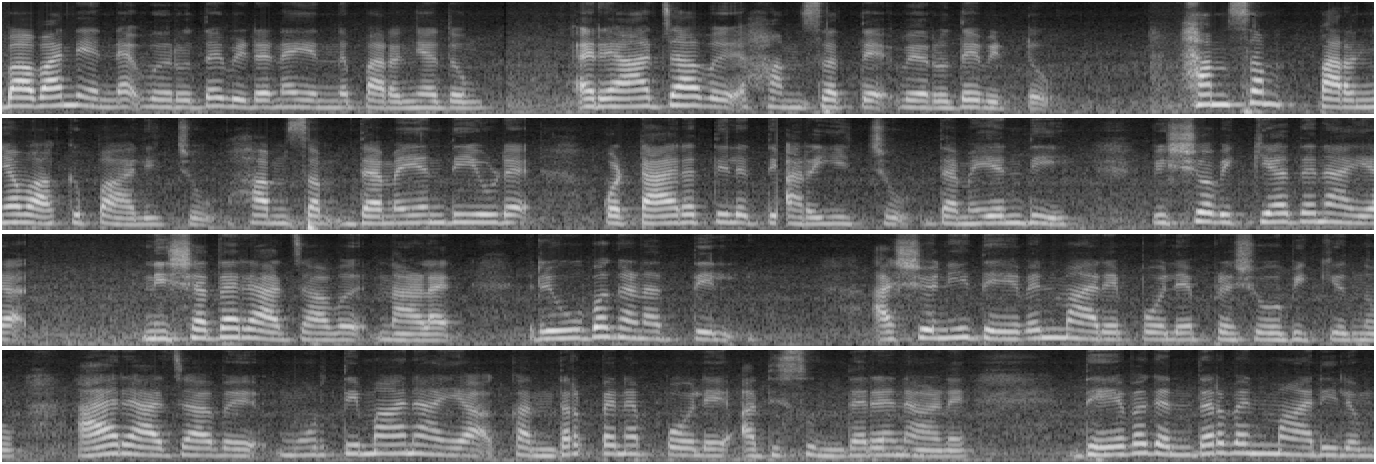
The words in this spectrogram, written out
ഭവാൻ എന്നെ വെറുതെ വിടണേ എന്ന് പറഞ്ഞതും രാജാവ് ഹംസത്തെ വെറുതെ വിട്ടു. ഹംസം പറഞ്ഞ വാക്ക് പാലിച്ചു. ഹംസം ദമയന്തിയുടെ കൊട്ടാരത്തിലെത്തി അറിയിച്ചു. ദമയന്തി വിശ്വവിഖ്യാതനായ നിഷധ രാജാവ് നളൻ രൂപഗണത്തിൽ അശ്വനി ദേവന്മാരെ പോലെ പ്രശോഭിക്കുന്നു. ആ രാജാവ് മൂർത്തിമാനായ കന്ദർപ്പനെപ്പോലെ അതിസുന്ദരനാണ്. ദേവഗന്ധർവന്മാരിലും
